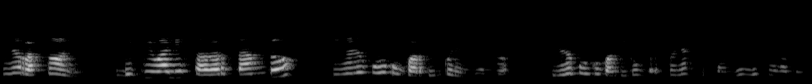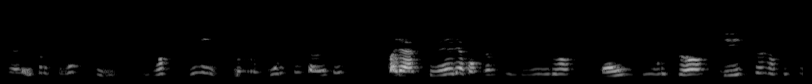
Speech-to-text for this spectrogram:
tiene razón. ¿De qué vale saber tanto si no lo puedo compartir con el mundo? Si no lo puedo compartir con personas que también desean aprender. Hay personas que, que no tienen los recursos a veces para acceder a comprarse un libro o un curso. De hecho, no sé si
